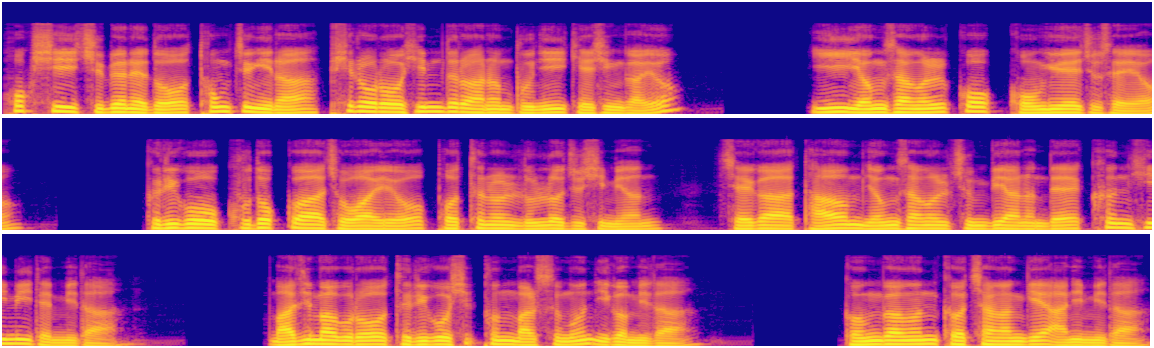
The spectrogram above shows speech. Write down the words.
혹시 주변에도 통증이나 피로로 힘들어하는 분이 계신가요? 이 영상을 꼭 공유해 주세요. 그리고 구독과 좋아요 버튼을 눌러주시면 제가 다음 영상을 준비하는데 큰 힘이 됩니다. 마지막으로 드리고 싶은 말씀은 이겁니다. 건강은 거창한 게 아닙니다.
